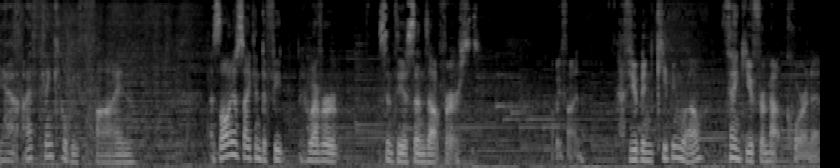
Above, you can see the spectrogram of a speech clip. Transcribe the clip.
Yeah, I think he'll be fine. As long as I can defeat whoever Cynthia sends out first. I'll be fine. Have you been keeping well? Thank you for Mount Coronet.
